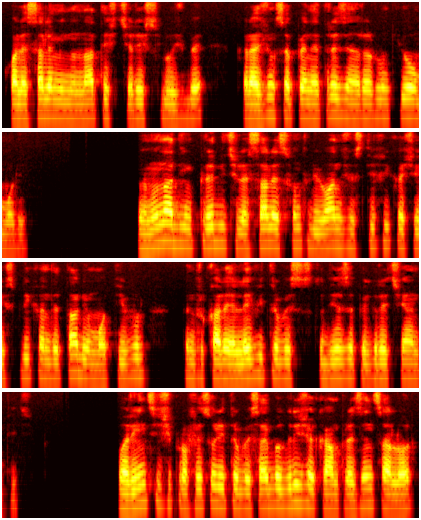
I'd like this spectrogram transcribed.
cu ale sale minunate și cerești slujbe, care ajung să penetreze în rărunchii omului. În una din predicile sale, Sfântul Ioan justifică și explică în detaliu motivul pentru care elevii trebuie să studieze pe grecii antici. Părinții și profesorii trebuie să aibă grijă ca în prezența lor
